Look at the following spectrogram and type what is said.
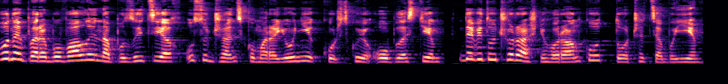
Вони перебували на позиціях у Суджанському районі Курської області, де від учорашнього ранку точаться бої.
